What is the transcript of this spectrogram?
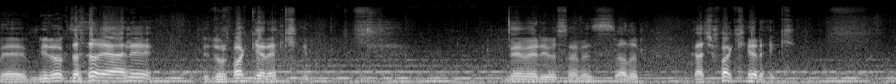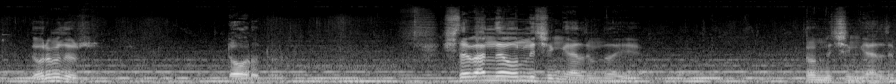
Ve bir noktada yani bir durmak gerek. Ne veriyorsanız alıp kaçmak gerek. Doğru mudur? Doğrudur. İşte ben de onun için geldim dayı. Onun için geldim.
